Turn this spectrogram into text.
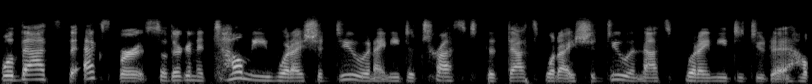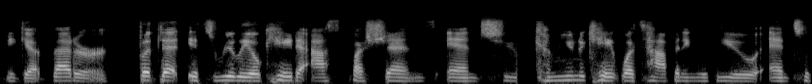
well, that's the expert, so they're going to tell me what I should do, and I need to trust that that's what I should do, and that's what I need to do to help me get better. But that it's really okay to ask questions and to communicate what's happening with you and to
